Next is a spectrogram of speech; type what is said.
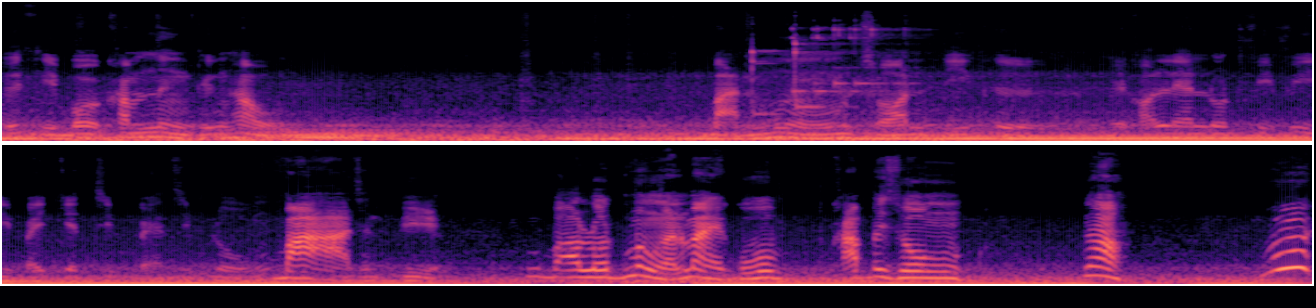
ดยที่บอกคำหนึ่งถึงเฮาบ้านเมืองมันสอนดีคือให้เขาแลนรถฟรีๆไปเจ็ดสิบแปดสิบโลบ้าฉันตีมึงเอารถมึงหันมาให้กูขับไปส่งเนาะเฮ้ย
